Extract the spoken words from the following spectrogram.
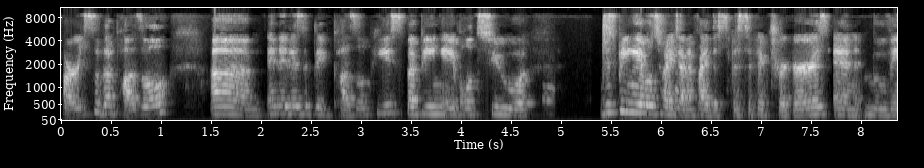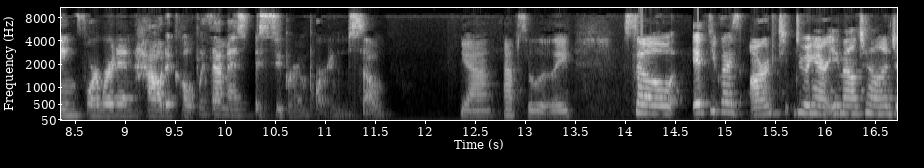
parts of the puzzle um, and it is a big puzzle piece but being able to just being able to identify the specific triggers and moving forward and how to cope with them is, is super important so yeah absolutely so if you guys aren't doing our email challenge,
